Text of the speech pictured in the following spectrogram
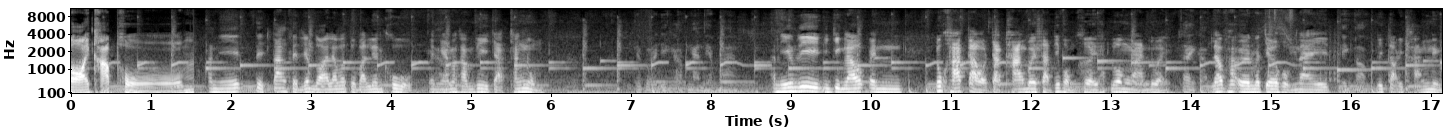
ร้อยครับ ผม อันนี้ติดตั้งเสร็จเรียบร้อยแล้วประตูบานเลื่อนคู่ เป็นไงบ้างครับพี่จากช่างหนุ่ม รียบร้อยดีครับงานเนียบมาก อันนี้ที่จริง ๆ แล้วเป็นลูกค้าเก่าจากทางบริษัทที่ผมเคยร่วมงานด้วย ใช่ครับแล้วเผอิญมาเจอผมในติ๊กต็อกลิกต็อกอีกครั้งหนึ่ง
